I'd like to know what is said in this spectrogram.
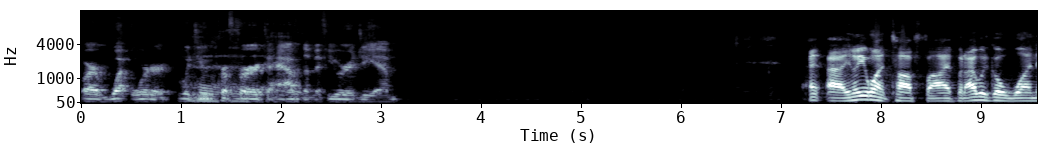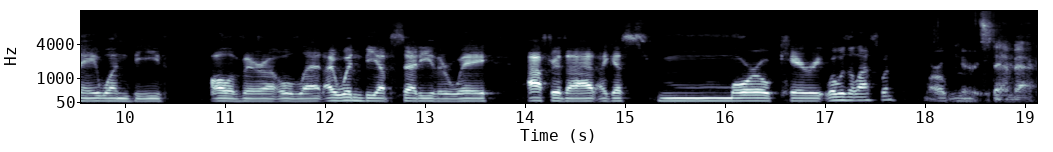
Or what order would you prefer to have them if you were a GM? I, I know you want top five, but I would go one A, one B, Oliveira, Ouellette. I wouldn't be upset either way. After that, I guess Morrow Carey. What was the last one? Morrow mm, Carey. Stanback.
